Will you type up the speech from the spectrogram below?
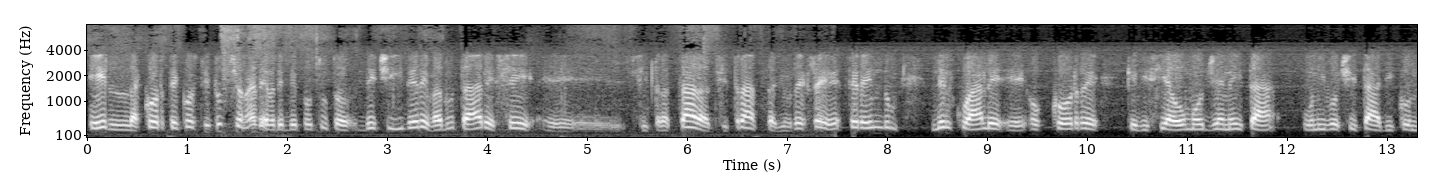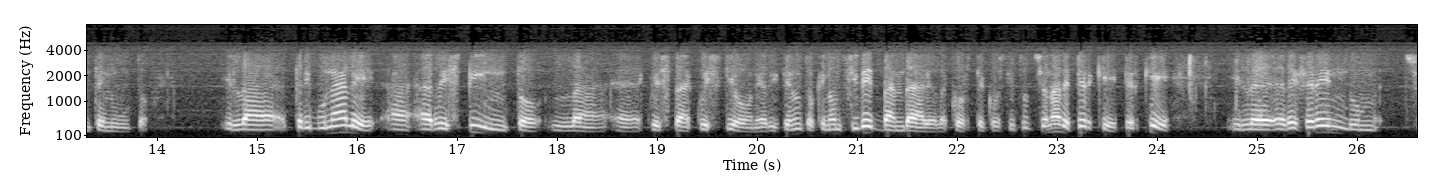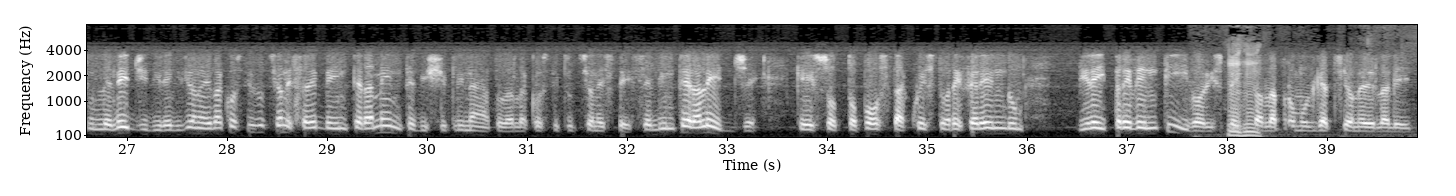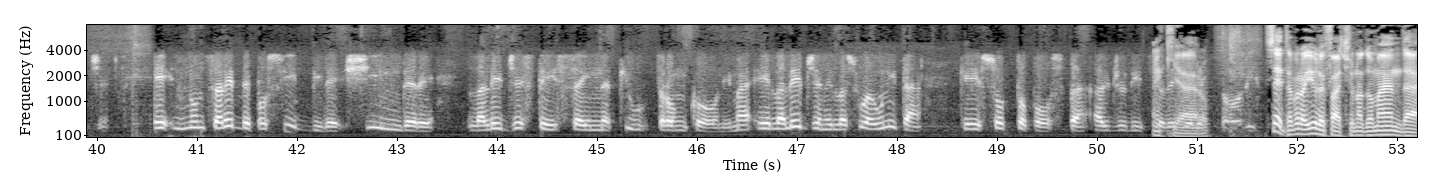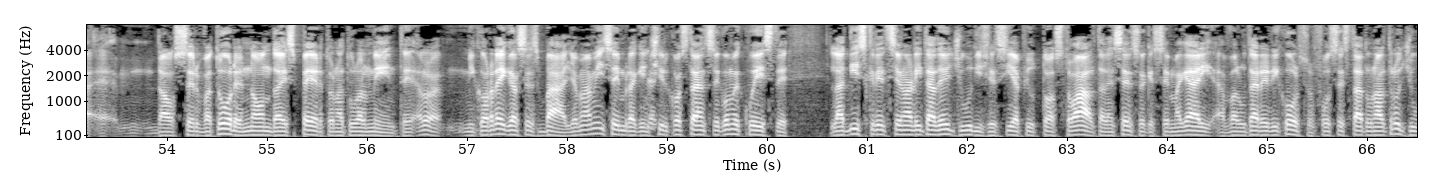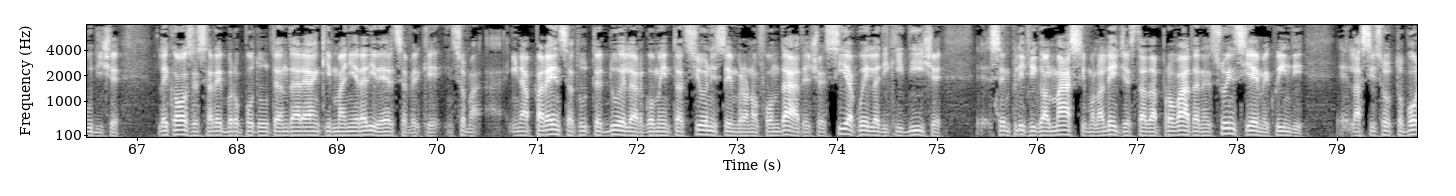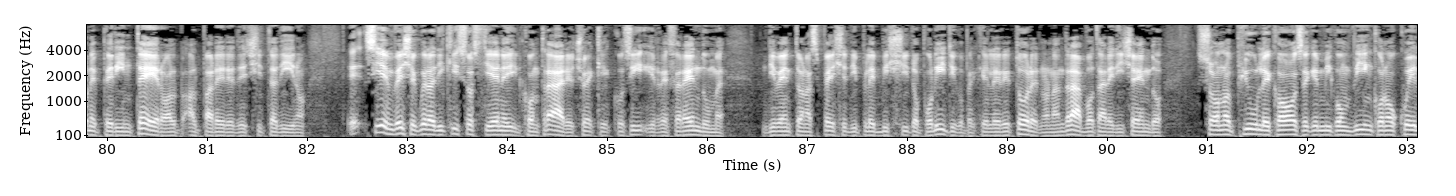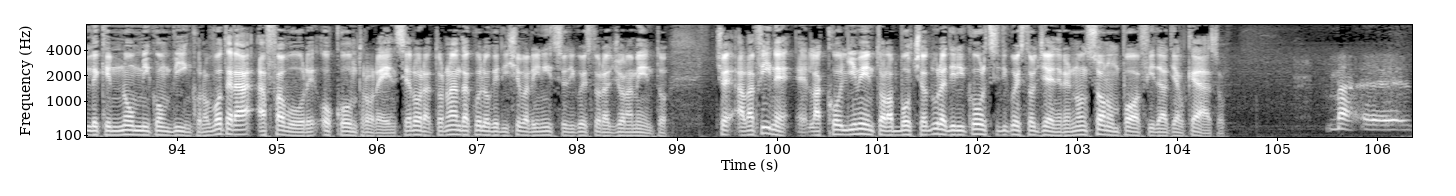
E la Corte Costituzionale avrebbe potuto decidere, valutare se eh, si, trattava, si, tratta di un referendum nel quale eh, occorre che vi sia omogeneità, univocità di contenuto il Tribunale ha, ha respinto la, eh, questa questione, ha ritenuto che non si debba andare alla Corte Costituzionale perché? Perché il referendum sulle leggi di revisione della Costituzione sarebbe interamente disciplinato dalla Costituzione stessa e l'intera legge che è sottoposta a questo referendum direi preventivo rispetto mm-hmm. alla promulgazione della legge e non sarebbe possibile scindere la legge stessa in più tronconi, ma è la legge nella sua unità che è sottoposta al giudizio degli elettori. Senta, però io le faccio una domanda eh, da osservatore, non da esperto naturalmente. Allora, mi corregga se sbaglio, ma mi sembra che in circostanze come queste la discrezionalità del giudice sia piuttosto alta, nel senso che se magari a valutare il ricorso fosse stato un altro giudice, le cose sarebbero potute andare anche in maniera diversa perché insomma in apparenza tutte e due le argomentazioni sembrano fondate, cioè sia quella di chi dice eh, semplifico al massimo la legge è stata approvata nel suo insieme, quindi eh, la si sottopone per intero al, al parere del cittadino, e sia invece quella di chi sostiene il contrario, cioè che così il referendum diventa una specie di plebiscito politico perché l'elettore non andrà a votare dicendo sono più le cose che mi convincono o quelle che non mi convincono, voterà a favore o contro Renzi. Allora, tornando a quello che diceva all'inizio di questo ragionamento, cioè alla fine eh, l'accoglimento, la bocciatura di ricorsi di questo genere non sono un po' affidati al caso? Ma eh,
